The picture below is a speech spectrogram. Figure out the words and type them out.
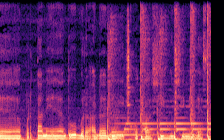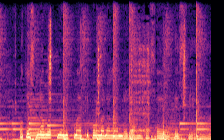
eh, pertaniannya itu berada di kota Sihu sini guys. Oke selamat menikmati pemandangan dari angkasa ya guys ya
